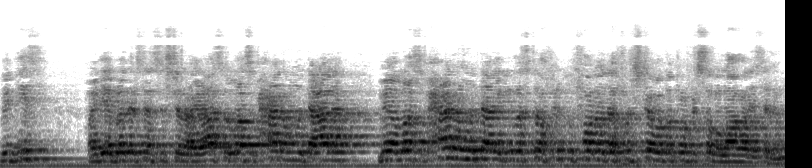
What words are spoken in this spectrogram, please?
With this, my dear brothers and sisters, I ask Allah subhanahu wa ta'ala, may Allah subhanahu wa ta'ala give us tawfiq to follow the footsteps of the Prophet sallallahu alayhi wa sallam.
